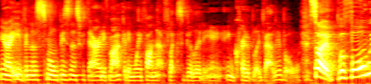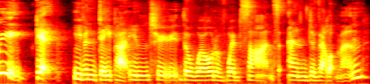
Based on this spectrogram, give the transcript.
you know, even as a small business with narrative marketing, we find that flexibility incredibly valuable. So before we get even deeper into the world of websites and development.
